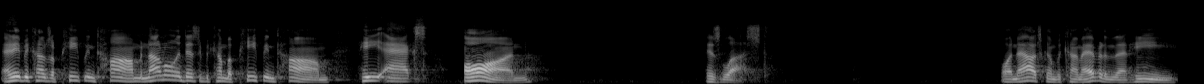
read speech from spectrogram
and he becomes a peeping Tom. And not only does he become a peeping Tom, he acts on his lust. Well, now it's going to become evident that he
